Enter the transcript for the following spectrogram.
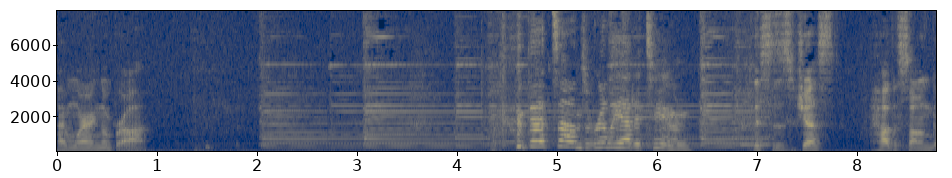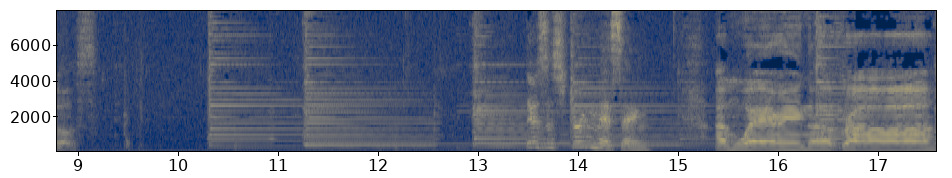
I'm Wearing a Bra. that sounds really out of tune. This is just how the song goes. There's a string missing. I'm wearing a bra.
